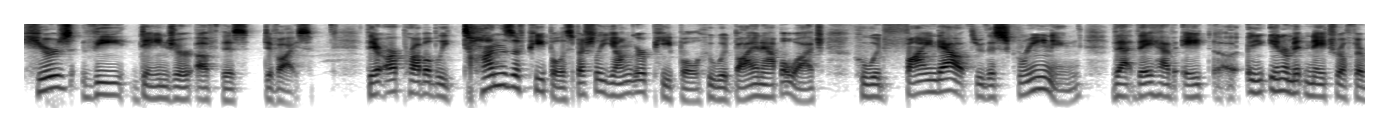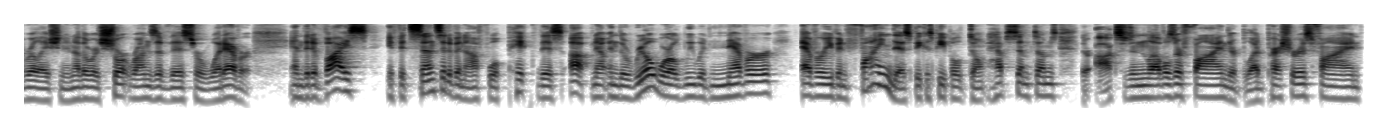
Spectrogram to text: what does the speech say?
Here's the danger of this device there are probably tons of people, especially younger people, who would buy an Apple Watch who would find out through the screening that they have a, uh, intermittent atrial fibrillation. In other words, short runs of this or whatever. And the device, if it's sensitive enough, will pick this up. Now, in the real world, we would never ever even find this because people don't have symptoms, their oxygen levels are fine, their blood pressure is fine,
